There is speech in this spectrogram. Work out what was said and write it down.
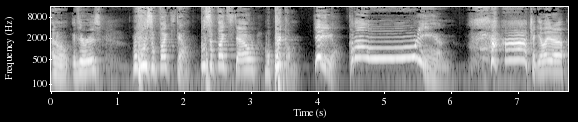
I don't know. If there is, we'll put some fights down. Put some fights down, we'll pick them. Yeah, come on in. Check you later.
